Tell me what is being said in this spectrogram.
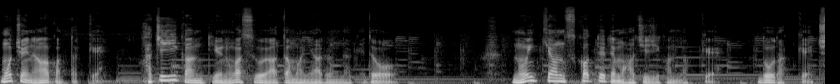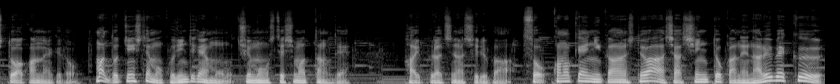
もうちょい長かったっけ？8時間っていうのがすごい頭にあるんだけどノイキャン使ってても8時間だっけ？どうだっけ？ちょっとわかんないけどまあどっちにしても個人的にはもう注文してしまったのではいプラチナシルバー。そうこの件に関しては写真とかねなるべく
